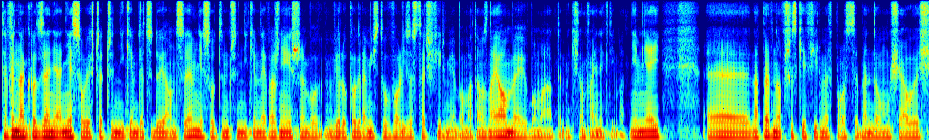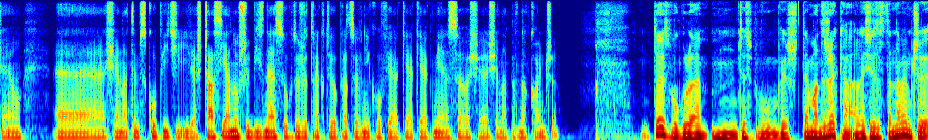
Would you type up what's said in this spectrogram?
te wynagrodzenia nie są jeszcze czynnikiem decydującym, nie są tym czynnikiem najważniejszym, bo wielu programistów woli zostać w firmie, bo ma tam znajomych, bo ma tam jakiś tam fajny klimat. Niemniej e, na pewno wszystkie firmy w Polsce będą musiały się e, się na tym skupić i wiesz, czas Januszy biznesu, którzy traktują pracowników jak, jak, jak mięso, się, się na pewno kończy. To jest w ogóle, mm, to jest, wiesz, temat rzeka, ale się zastanawiam, czy y,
